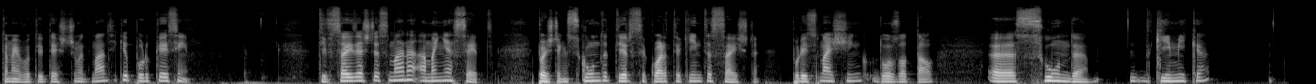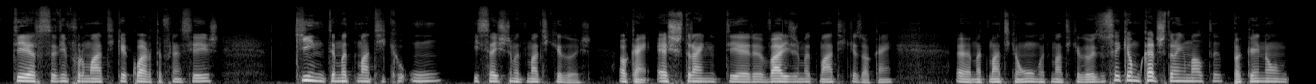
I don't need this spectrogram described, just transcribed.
também vou ter testes de Matemática, porque assim. Tive 6 esta semana, amanhã 7. Depois tenho segunda, terça, quarta, quinta, sexta. Por isso mais 5, 12 ao total. Uh, segunda de Química, terça de Informática, quarta francês, quinta Matemática 1 e sexta Matemática 2. Ok, é estranho ter várias matemáticas, ok? Uh, matemática 1, matemática 2. Eu sei que é um bocado estranho, malta. Para quem não.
